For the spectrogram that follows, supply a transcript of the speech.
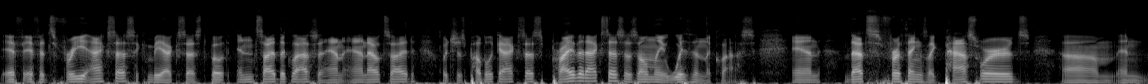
if, if it's free access, it can be accessed both inside the class and, and outside, which is public access. Private access is only within the class. And that's for things like passwords um, and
